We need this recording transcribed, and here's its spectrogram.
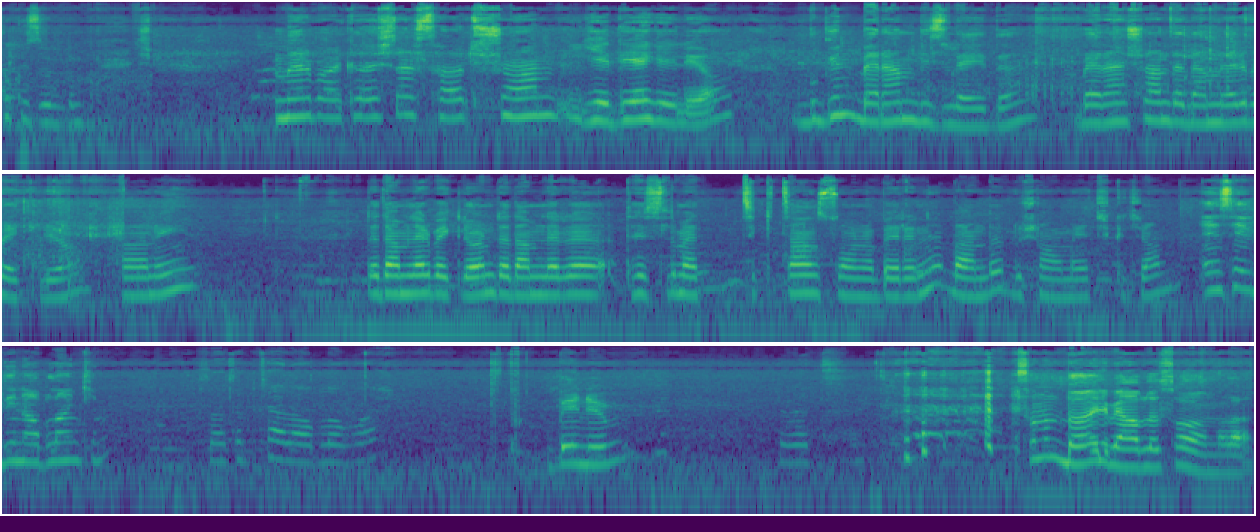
Çok üzüldüm. Merhaba arkadaşlar. Saat şu an 7'ye geliyor. Bugün Beren bizleydi. Beren şu an dedemleri bekliyor. Yani dedemleri bekliyorum. Dedemlere teslim ettikten sonra Beren'i ben de duş almaya çıkacağım. En sevdiğin ablan kim? Zaten bir tane abla var. Benim. Evet. Sanın böyle bir ablası olmalı.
